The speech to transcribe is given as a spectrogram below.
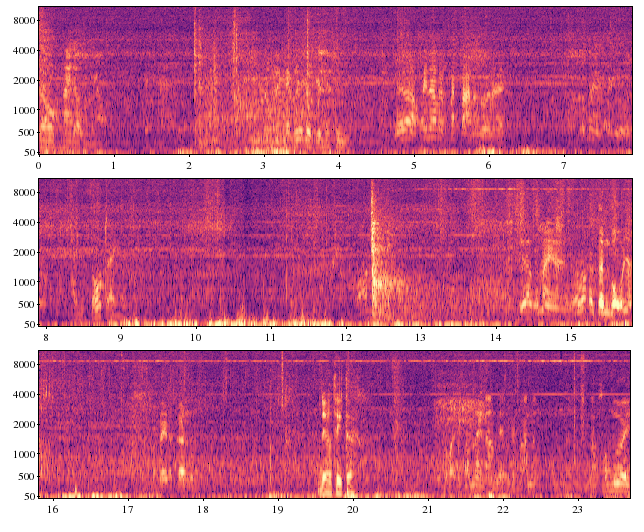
Đâu hai đầu bằng nhau. Đầu này mét rưỡi đầu kia mét tư đây là quay ra mặt, mặt bàn rồi này. Tấm này quay rồi này. Anh tốt anh. Thế là cái này nó rất là cân gỗ nhá. Ở đây nó cân rồi. Đều thịt à? Các bạn cái tấm này làm lên phải bán được ừ, năm sáu mươi.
